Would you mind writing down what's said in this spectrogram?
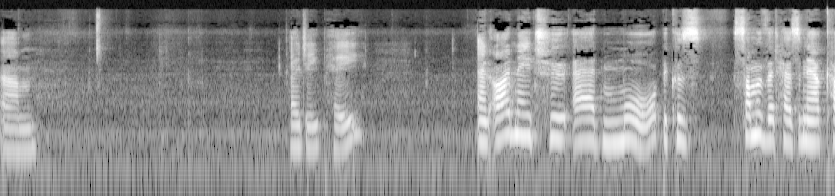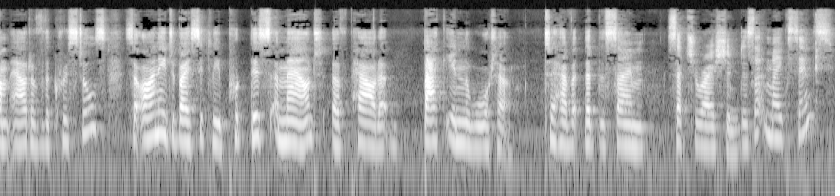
um, ADP. And I need to add more because some of it has now come out of the crystals. So I need to basically put this amount of powder back in the water to have it at the same saturation. Does that make sense?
